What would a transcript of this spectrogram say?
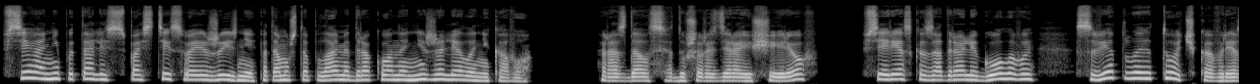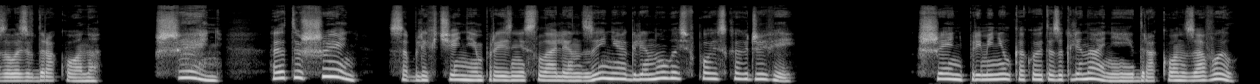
все они пытались спасти свои жизни, потому что пламя дракона не жалело никого. Раздался душераздирающий рев, все резко задрали головы, Светлая точка врезалась в дракона. «Шень! Это Шень!» С облегчением произнесла Лензинь и оглянулась в поисках Дживей. Шень применил какое-то заклинание, и дракон завыл.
